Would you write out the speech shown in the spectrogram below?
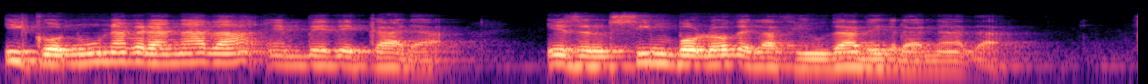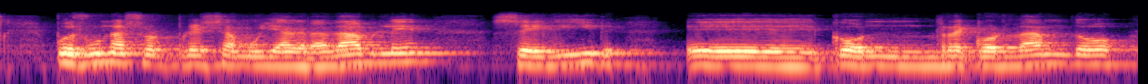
y con una granada en vez de cara. Es el símbolo de la ciudad de Granada. Pues una sorpresa muy agradable seguir eh, con, recordando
